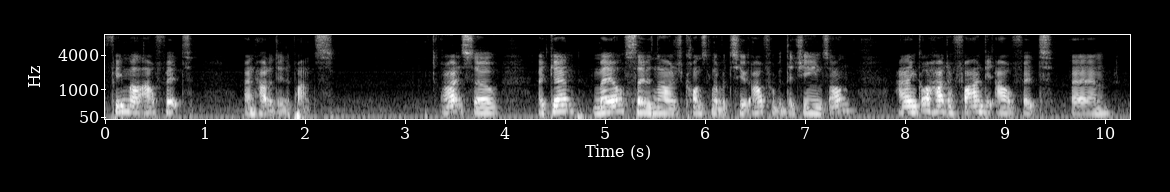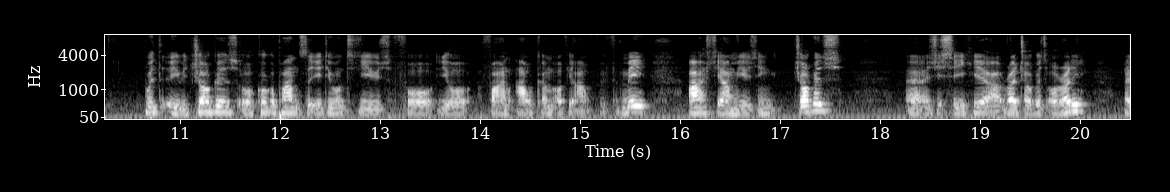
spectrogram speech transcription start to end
female outfit and how to do the pants. Alright, so again, male, save as now as console number 2 outfit with the jeans on. And then go ahead and find the outfit um, with either joggers or cargo pants that you do want to use for your final outcome of your outfit. For me, I actually I'm using joggers, uh, as you see here, red joggers already. Uh,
